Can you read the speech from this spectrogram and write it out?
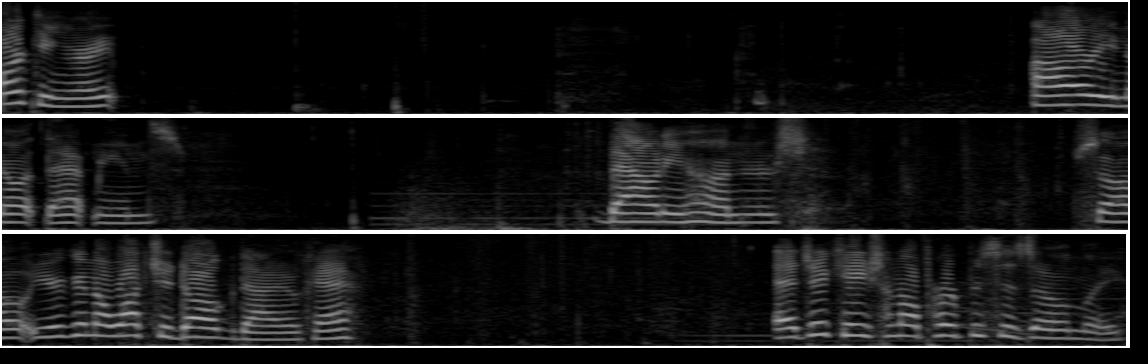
Barking, right? I already know what that means. Bounty hunters. So, you're gonna watch a dog die, okay? Educational purposes only.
